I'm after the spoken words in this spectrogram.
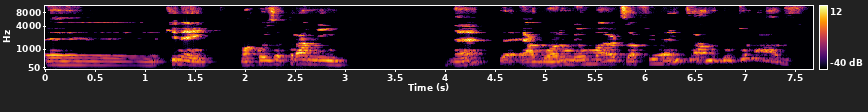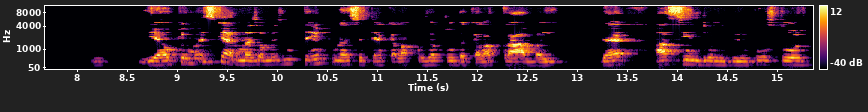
é, que nem uma coisa para mim né? É, agora o meu maior desafio é entrar no doutorado. E é o que eu mais quero, mas ao mesmo tempo, né, você tem aquela coisa toda, aquela trava aí, né? A síndrome do impostor,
